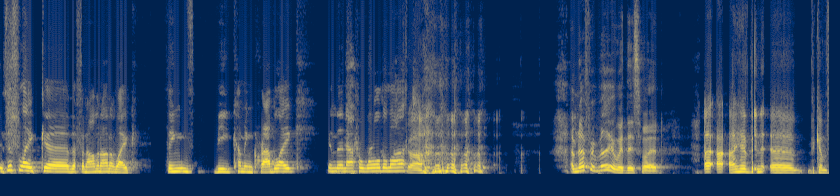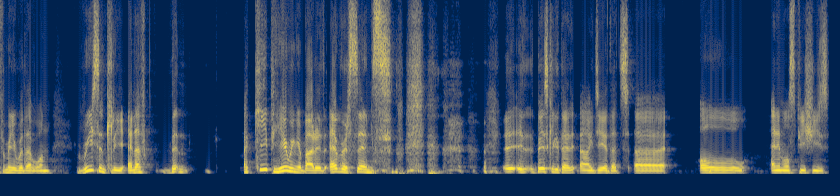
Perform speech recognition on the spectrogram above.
Is this like uh, the phenomenon of like things becoming crab like in the natural world a lot? I'm not familiar with this one. I, I have been uh, become familiar with that one recently, and I've been I keep hearing about it ever since. it, it, basically, the idea that uh, all animal species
